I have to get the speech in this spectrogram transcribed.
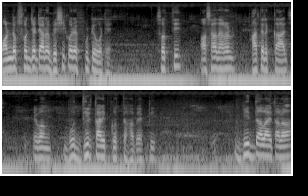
মণ্ডপ সজ্জাটি আরও বেশি করে ফুটে ওঠে। সত্যি অসাধারণ হাতের কাজ এবং বুদ্ধির তারিফ করতে হবে একটি বিদ্যালয় তারা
